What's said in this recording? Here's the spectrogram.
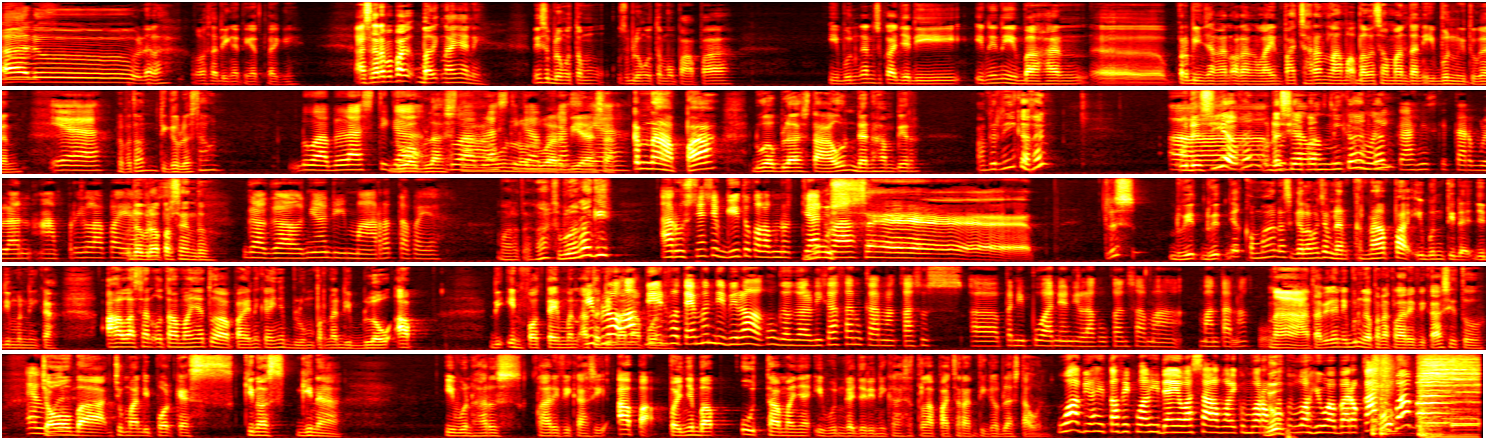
Aduh, udahlah, nggak usah diingat-ingat lagi. Ah sekarang papa balik nanya nih. Ini sebelum ketemu sebelum ketemu papa, Ibun kan suka jadi ini nih bahan eh, perbincangan orang lain pacaran lama banget sama mantan Ibun gitu kan. Ya, Berapa tahun? 13 tahun. 12 3 12, tahun loh luar biasa. ya. Kenapa 12 tahun dan hampir hampir nikah kan? Udah siap kan? Udah, siapan waktu itu nikahan kan? Nikahnya sekitar bulan April apa ya? Udah berapa persen tuh? Gagalnya di Maret apa ya? Maret. Hah, sebulan lagi? Harusnya sih begitu kalau menurut jadwal. Buset. Terus duit-duitnya ke mana segala macam dan kenapa Ibun tidak jadi menikah? Alasan utamanya tuh apa? Ini kayaknya belum pernah di blow up di infotainment Di atau blow up di mana pun. di infotainment dibilang aku gagal nikah kan karena kasus eh, penipuan yang dilakukan sama mantan aku. Nah, tapi kan Ibu nggak pernah klarifikasi tuh. Eh, Coba cuman di podcast Kinos Gina. Ibun harus klarifikasi apa penyebab utamanya Ibun gak jadi nikah setelah pacaran 13 tahun. Wabillahi taufik wal hidayah. Wassalamualaikum warahmatullahi wabarakatuh. Bye bye.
